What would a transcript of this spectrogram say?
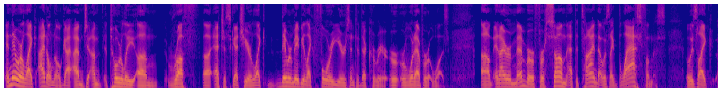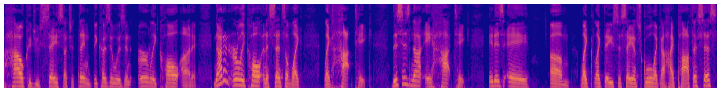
And they were like, I don't know, guy. I'm j- I'm totally um, rough uh, etch a sketch here. Like they were maybe like four years into their career or, or whatever it was. Um, and I remember for some at the time that was like blasphemous. It was like, how could you say such a thing? Because it was an early call on it. Not an early call in a sense of like like hot take. This is not a hot take. It is a um, like like they used to say in school, like a hypothesis.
